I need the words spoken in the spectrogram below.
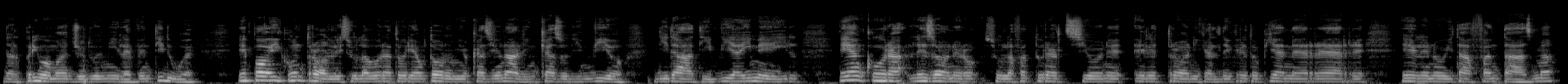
dal 1 maggio 2022 e poi i controlli su lavoratori autonomi occasionali in caso di invio di dati via email e ancora l'esonero sulla fatturazione elettronica, il decreto PNRR e le novità fantasma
